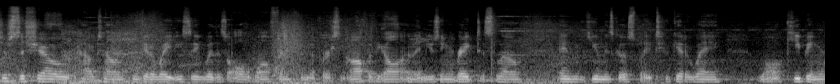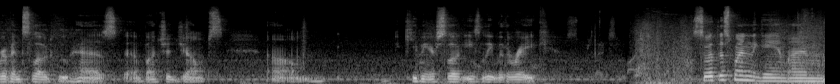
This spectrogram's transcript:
just to show how Talon can get away easily with his all while finishing the person off with the all, and then using Rake to slow and Youmuu's Ghostblade to get away while keeping Riven slowed, who has a bunch of jumps. Um, keeping her slowed easily with Rake. So at this point in the game, I'm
